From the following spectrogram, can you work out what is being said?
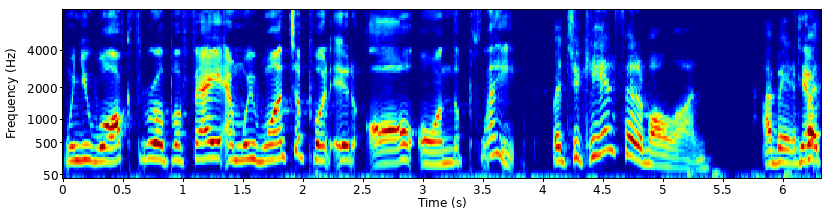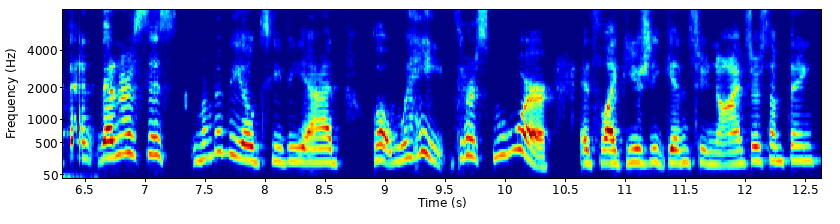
when you walk through a buffet, and we want to put it all on the plate. But you can't fit them all on. I mean, yep. but then then there's this. Remember the old TV ad? But wait, there's more. It's like usually Ginsu knives or something.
